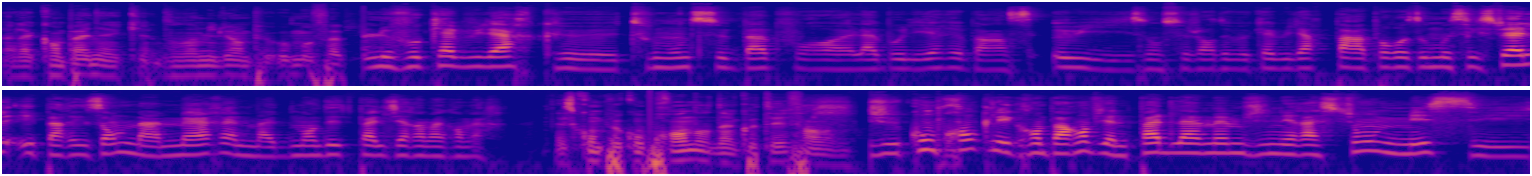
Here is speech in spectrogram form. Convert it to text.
à la campagne avec, dans un milieu un peu homophobe. Le vocabulaire que tout le monde se bat pour euh, l'abolir, et ben c'est- eux, ils ont ce genre de vocabulaire par rapport aux homosexuels. Et par exemple, ma mère, elle m'a demandé de pas le dire à ma grand-mère. Est-ce qu'on peut comprendre d'un côté enfin, Je comprends que les grands-parents viennent pas de la même génération, mais c'est.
